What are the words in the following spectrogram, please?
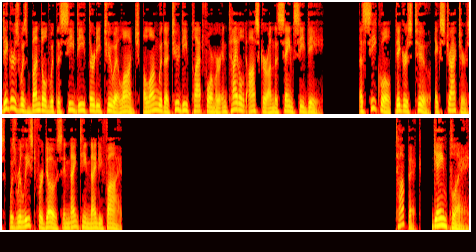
Diggers was bundled with the CD32 at launch, along with a 2D platformer entitled Oscar on the same CD. A sequel, Diggers 2, Extractors, was released for DOS in 1995. Gameplay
